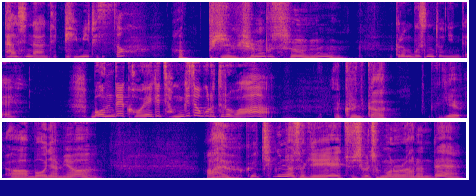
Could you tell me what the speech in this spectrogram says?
당신 나한테 비밀 있어? 아, 비밀 무슨? 그럼 무슨 돈인데? 뭔데 거액이 정기적으로 들어와? 그러니까 그게 아, 뭐냐면 아유 그 친구 녀석이 주식을 전문으로 하는데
